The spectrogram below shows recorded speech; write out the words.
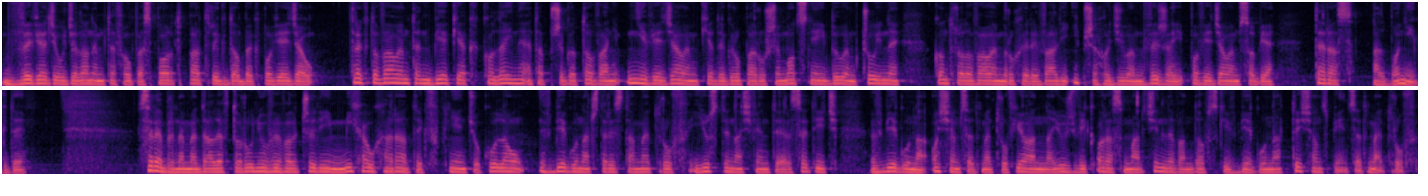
W wywiadzie udzielonym TVP Sport Patryk Dobek powiedział Traktowałem ten bieg jak kolejny etap przygotowań. Nie wiedziałem, kiedy grupa ruszy mocniej, byłem czujny, kontrolowałem ruchy rywali i przechodziłem wyżej. Powiedziałem sobie teraz albo nigdy. Srebrne medale w Toruniu wywalczyli Michał Haratyk w pchnięciu kulą, w biegu na 400 metrów Justyna Święty Ersetic, w biegu na 800 metrów Joanna Jóźwik oraz Marcin Lewandowski w biegu na 1500 metrów.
